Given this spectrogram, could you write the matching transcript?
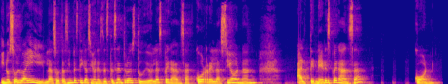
Y no solo ahí, las otras investigaciones de este Centro de Estudio de la Esperanza correlacionan al tener esperanza con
